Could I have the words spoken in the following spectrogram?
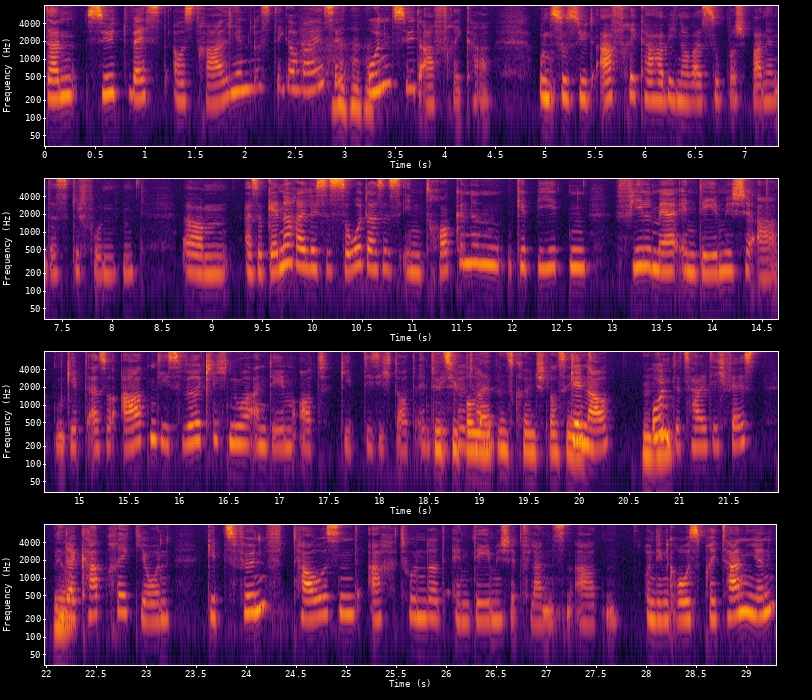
dann Südwestaustralien lustigerweise und Südafrika. Und zu Südafrika habe ich noch was super Spannendes gefunden. Ähm, also generell ist es so, dass es in trockenen Gebieten viel mehr endemische Arten gibt. Also Arten, die es wirklich nur an dem Ort gibt, die sich dort entwickelt die Überlebenskünstler sind. Genau. Mhm. Und jetzt halte ich fest, in ja. der Kapregion gibt es 5800 endemische Pflanzenarten. Und in Großbritannien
